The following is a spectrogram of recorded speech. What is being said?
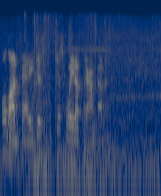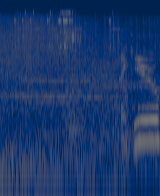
Hold on, Fatty. Just, just wait up there. I'm coming. Thank you.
